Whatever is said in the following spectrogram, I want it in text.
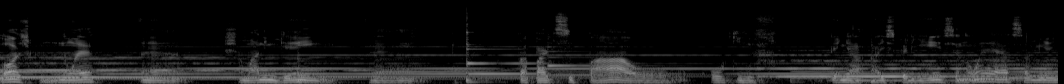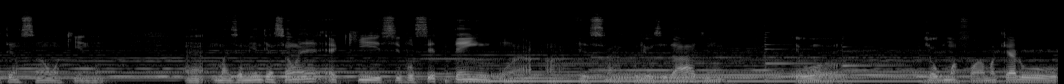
lógico, não é, é chamar ninguém é, para participar ou, ou que tenha a experiência, não é essa a minha intenção aqui, né? É, mas a minha intenção é, é, que se você tem uma, essa curiosidade, né, eu de alguma forma quero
